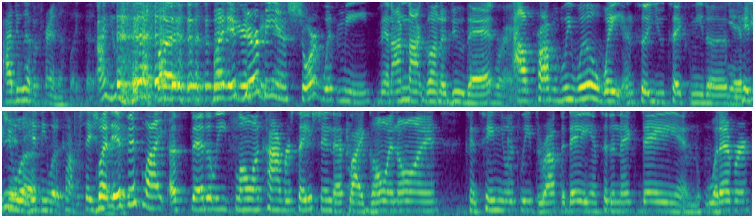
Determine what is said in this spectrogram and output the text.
I do have a friend that's like that. I used to be like that. but but if you're being short with me, then I'm not gonna do that. Right. I probably will wait until you text me to yeah, if hit you, you, hit, up. hit me with a conversation. But if it, it's like a steadily flowing conversation that's like going on continuously throughout the day into the next day and mm-hmm. whatever,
